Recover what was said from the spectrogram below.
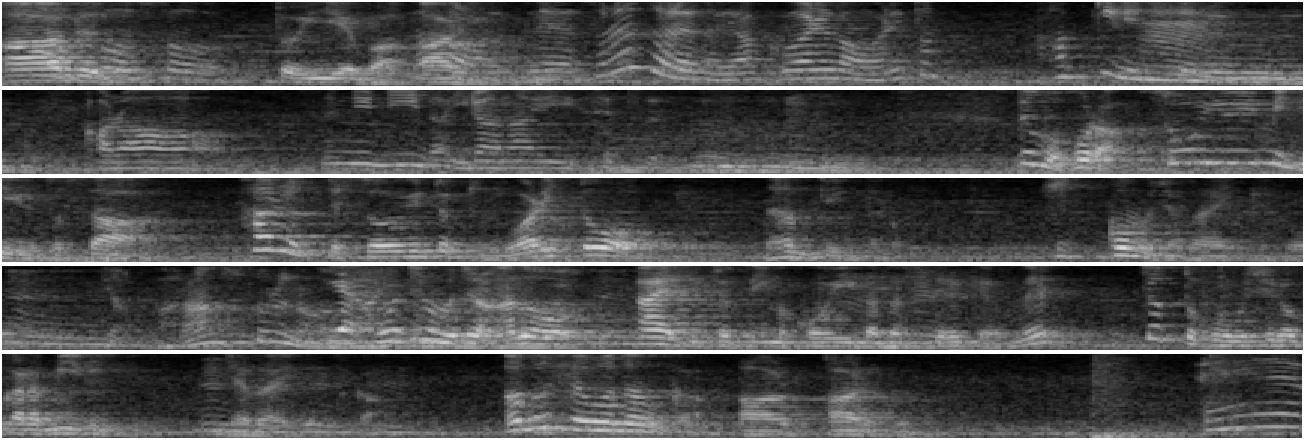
あるそうそうそう。といえばあるよね。ねそれぞれの役割が割とはっきりしてるから普通にリーダーいらない説、うんうん。うんでもほらそういう意味で言うとさ春ってそういう時に割となんて言うんだろう引っ込むじゃないけど、うん。いやバランス取るのはいやもちろんもちろんあの、うん。あえてちょっと今こういう言い方してるけどねちょっとこう後ろから見るじゃないですか、あの辺はなんかあるある？え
